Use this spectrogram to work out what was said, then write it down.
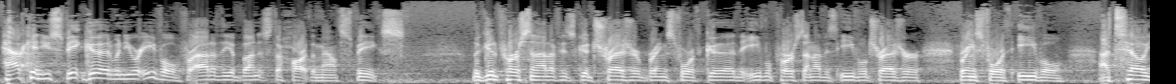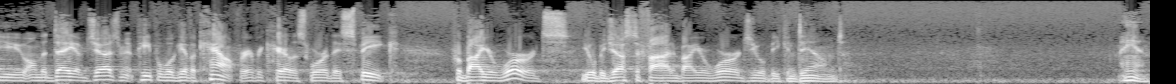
how can you speak good when you are evil? For out of the abundance of the heart the mouth speaks. The good person out of his good treasure brings forth good. The evil person out of his evil treasure brings forth evil. I tell you, on the day of judgment, people will give account for every careless word they speak. For by your words you will be justified, and by your words you will be condemned. Man,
